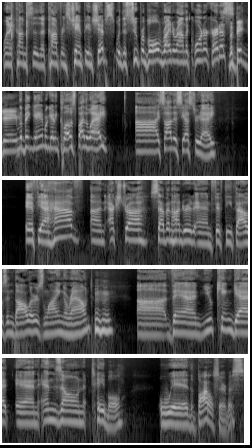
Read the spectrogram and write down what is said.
when it comes to the conference championships with the Super Bowl right around the corner, Curtis. The big game. The big game. We're getting close. By the way, uh, I saw this yesterday. If you have an extra seven hundred and fifty thousand dollars lying around, uh, then you can get an end zone table with bottle service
